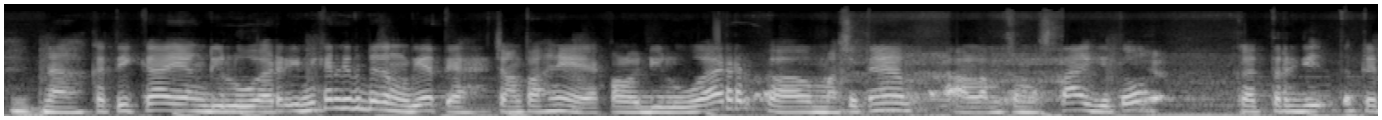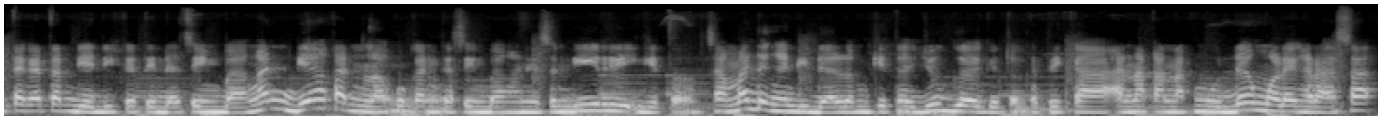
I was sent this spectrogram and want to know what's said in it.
Hmm. Nah, ketika yang di luar ini kan kita bisa ngeliat ya, contohnya ya kalau di luar eh, maksudnya alam semesta gitu. Ya. keterji- ketika terjadi ketidakseimbangan dia akan melakukan Hmm. keseimbangannya sendiri gitu sama dengan di dalam kita juga gitu ketika anak-anak muda mulai ngerasa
